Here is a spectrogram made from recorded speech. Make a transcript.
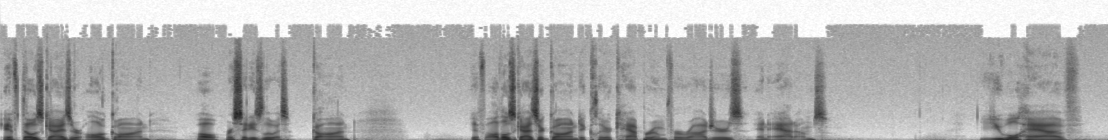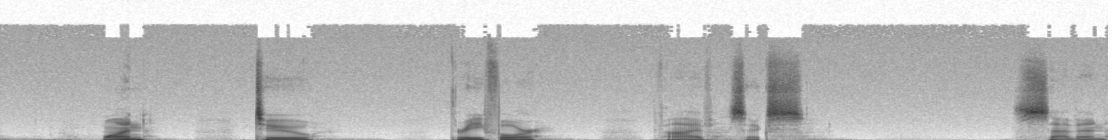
if those guys are all gone, oh, Marcedes Lewis gone. If all those guys are gone to clear cap room for Rodgers and Adams, you will have one, two, three, four, five, six, seven.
